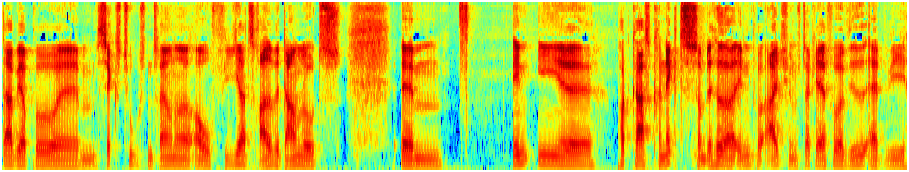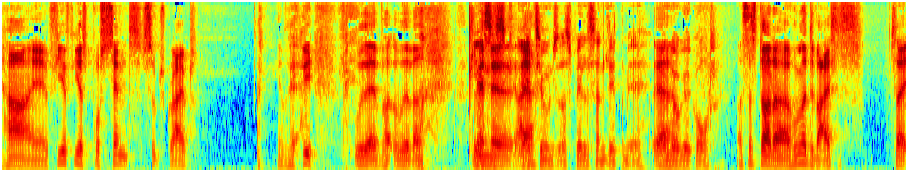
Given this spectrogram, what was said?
der er vi oppe på øhm, 6.334 downloads. Øhm, ind i øh, Podcast Connect, som det hedder inde på iTunes, der kan jeg få at vide, at vi har øh, 84% subscribed. Jeg ved Ja. ikke, ud af, ud af hvad? Klassisk Men, øh, øh, ja. iTunes og spille sådan lidt med, ja. Ja. med lukket kort. Og så står der 100 devices. Så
